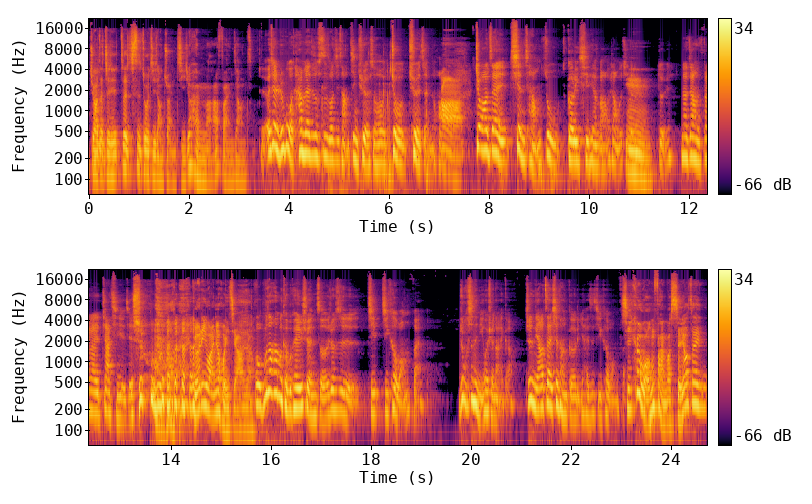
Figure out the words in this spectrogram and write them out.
就要在这些、嗯、这四座机场转机，就很麻烦这样子。对，而且如果他们在这四座机场进去的时候就确诊的话啊。就要在现场住隔离七天吧，好像我记得。嗯，对，那这样子大概假期也结束了，隔离完就回家这样。我不知道他们可不可以选择，就是即即刻往返。如果是你，你会选哪一个？就是你要在现场隔离，还是即刻往返？即刻往返吧，谁要在？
